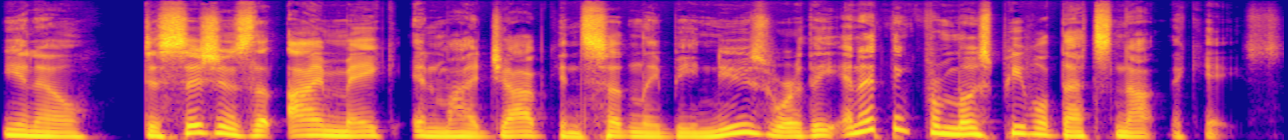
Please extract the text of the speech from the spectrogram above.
you know, decisions that I make in my job can suddenly be newsworthy. And I think for most people, that's not the case.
